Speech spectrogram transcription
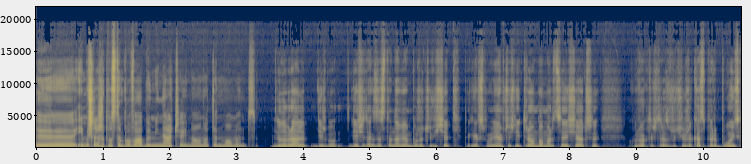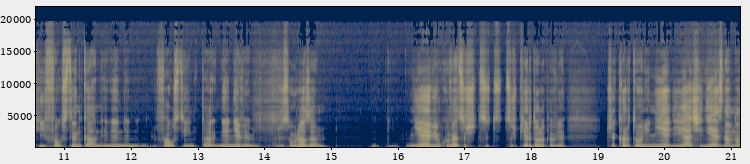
Y, I myślę, że postępowałabym inaczej no, na ten moment. No dobra, ale wiesz, bo ja się tak zastanawiam, bo rzeczywiście, tak jak wspomniałem wcześniej, Trąba, Marcysia, czy kurwa ktoś teraz wrzucił, że Kasper Błoński i Faustynka? Nie, nie, nie, Fausti? Tak, nie, nie wiem, że są razem? Nie wiem, kurwa, ja coś, coś, coś pierdolę pewnie. Czy kartonie? Nie, nie, ja się nie znam na,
